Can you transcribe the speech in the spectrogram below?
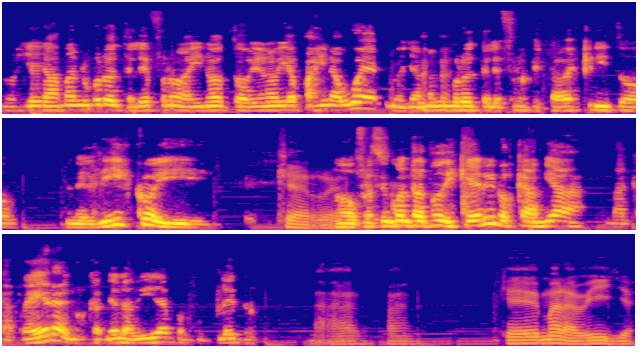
nos llama el número de teléfono, ahí no, todavía no había página web, nos llama el número de teléfono que estaba escrito en el disco y nos ofrece un contrato disquero y nos cambia la carrera y nos cambia la vida por completo. Claro, qué maravilla.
